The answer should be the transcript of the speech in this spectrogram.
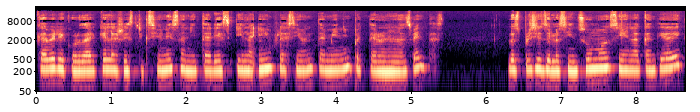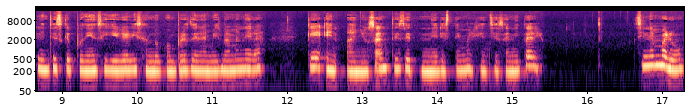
cabe recordar que las restricciones sanitarias y la inflación también impactaron en las ventas, los precios de los insumos y en la cantidad de clientes que podían seguir realizando compras de la misma manera que en años antes de tener esta emergencia sanitaria. Sin embargo,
